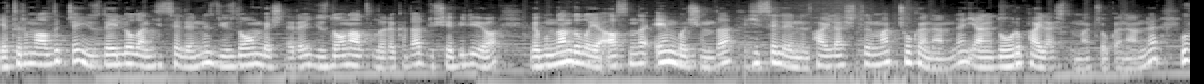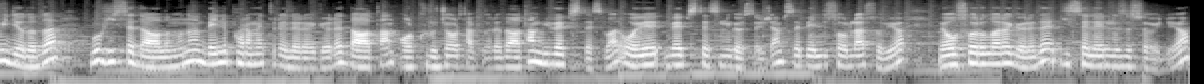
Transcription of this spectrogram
Yatırım aldıkça %50 olan hisseleriniz %15'lere, %16'lara kadar düşebiliyor. Ve bundan dolayı aslında en başında hisselerinizi paylaştırmak çok önemli. Yani doğru paylaştırmak çok önemli. Bu videoda da bu hisse dağılımını belli parametrelere göre dağıtan, or kurucu ortaklara dağıtan bir web sitesi var. O web sitesini göstereceğim vereceğim. Size belli sorular soruyor ve o sorulara göre de hisselerinizi söylüyor.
